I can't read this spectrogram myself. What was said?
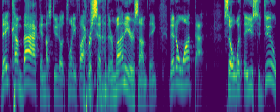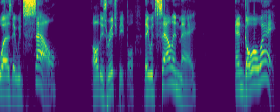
They come back and lost, you know, 25% of their money or something. They don't want that. So what they used to do was they would sell, all these rich people, they would sell in May and go away.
